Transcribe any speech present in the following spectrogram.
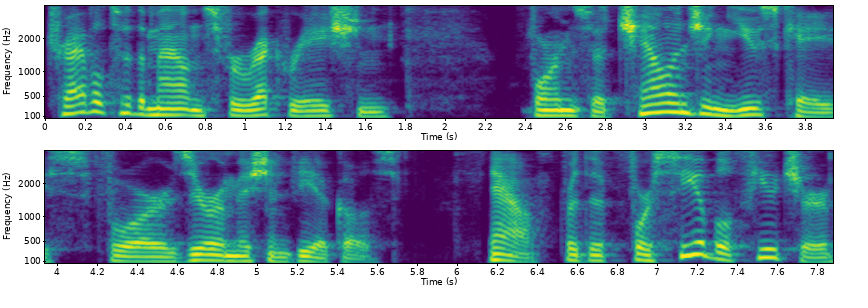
travel to the mountains for recreation forms a challenging use case for zero emission vehicles. Now, for the foreseeable future,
